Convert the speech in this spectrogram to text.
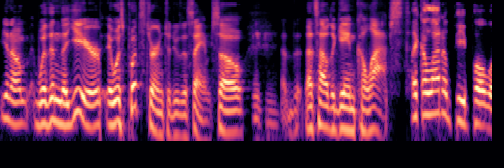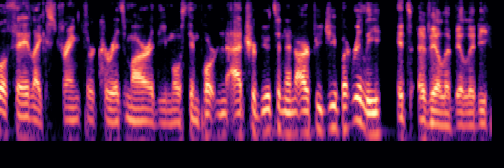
you know, within the year, it was Put's turn to do the same. So Mm-hmm. th- that's how the game collapsed. Like a lot of people will say, like strength or charisma are the most important attributes in an RPG, but really, it's availability.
